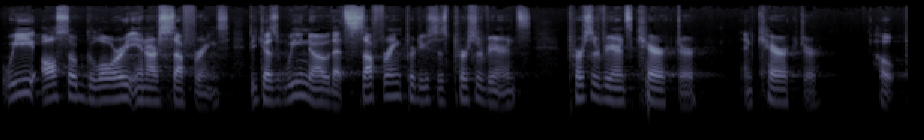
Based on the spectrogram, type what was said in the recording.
We also glory in our sufferings because we know that suffering produces perseverance, perseverance, character, and character, hope.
